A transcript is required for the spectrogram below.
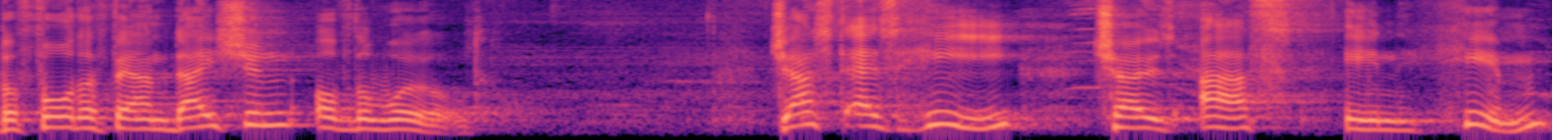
before the foundation of the world. Just as He chose us in Him,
